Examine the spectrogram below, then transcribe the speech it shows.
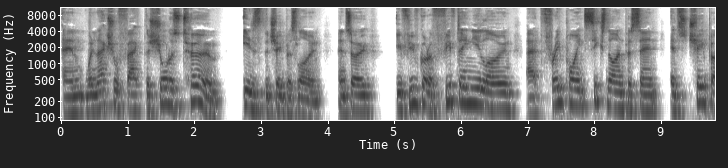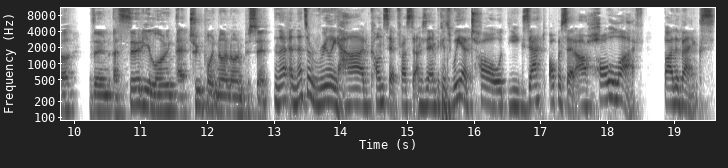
And when in actual fact, the shortest term is the cheapest loan. And so if you've got a 15 year loan at 3.69%, it's cheaper than a 30 year loan at 2.99%. And that and that's a really hard concept for us to understand because we are told the exact opposite our whole life by the banks.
